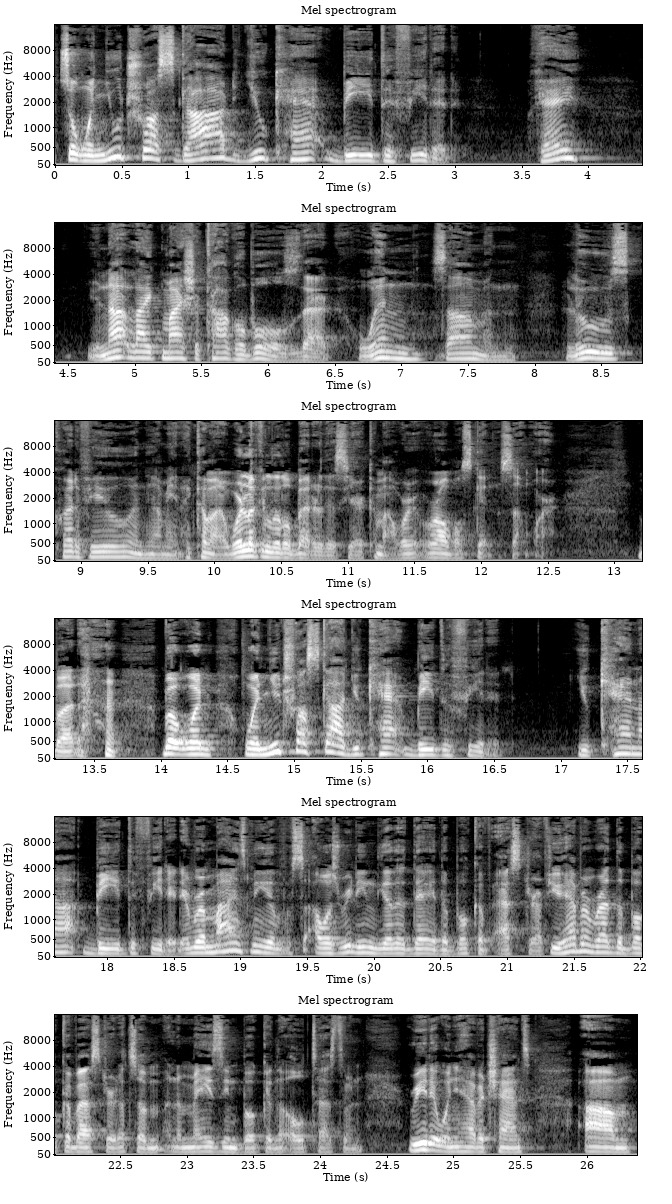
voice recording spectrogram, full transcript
So when you trust god you can't be defeated okay? You're not like my chicago bulls that win some and lose quite a few and i mean come on we're looking a little better this year. Come on we're, we're almost getting somewhere but but when when you trust God, you can't be defeated. You cannot be defeated. It reminds me of I was reading the other day the book of Esther. If you haven't read the book of Esther, that's a, an amazing book in the Old Testament. Read it when you have a chance. Um,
